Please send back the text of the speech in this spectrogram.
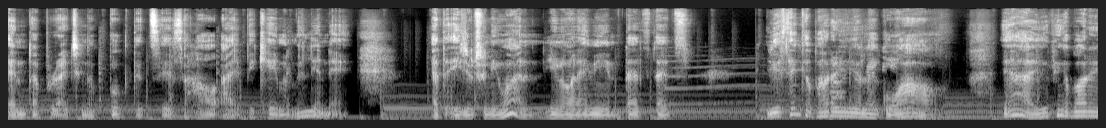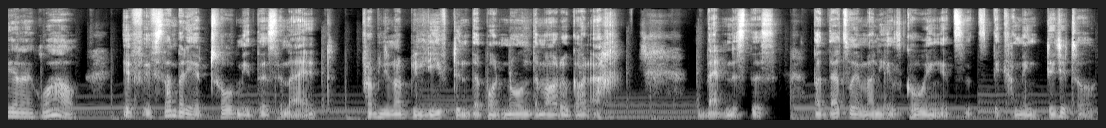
end up writing a book that says how I became a millionaire at the age of 21. You know what I mean? That's that's you think about it and you're like, wow. Yeah, you think about it and you're like, wow. If if somebody had told me this and I had probably not believed in them or known them, I would have gone, ah, madness this. But that's where money is going. It's it's becoming digital.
